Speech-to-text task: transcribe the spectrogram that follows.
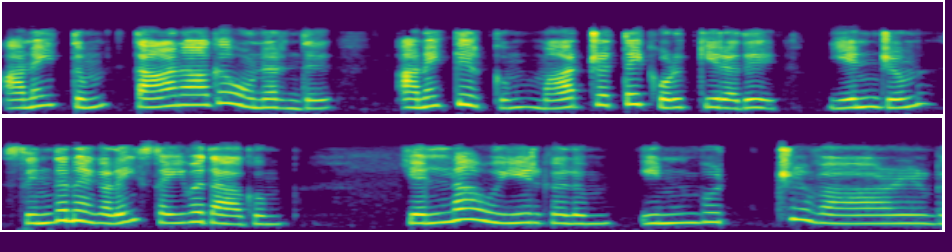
அனைத்தும் தானாக உணர்ந்து அனைத்திற்கும் மாற்றத்தை கொடுக்கிறது என்றும் சிந்தனைகளை செய்வதாகும். எல்லா உயிர்களும் இன்புற்று வாழ்க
